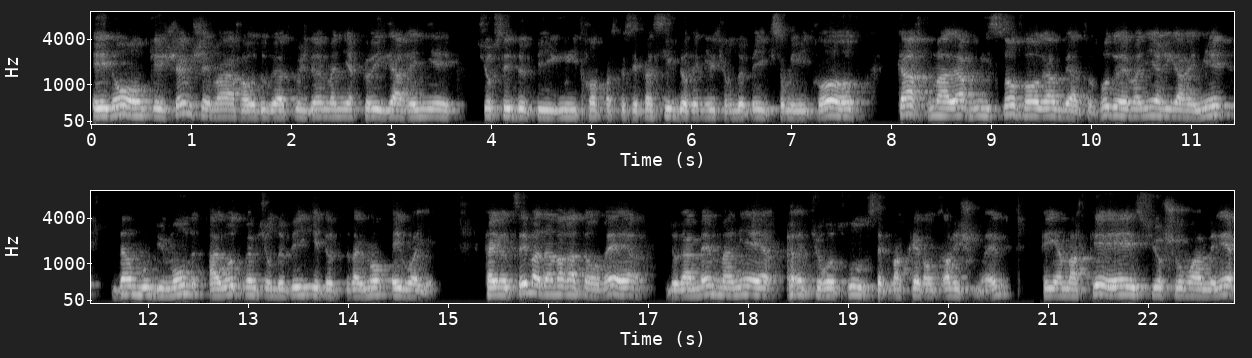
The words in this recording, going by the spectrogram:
Et donc, Hechem, Shema, couche, de la manière qu'il a régné sur ces deux pays limitrophes, parce que c'est facile de régner sur deux pays qui sont limitrophes. Car de la même manière, il a régné d'un bout du monde à l'autre, même sur deux pays qui étaient totalement éloignés. De la même manière, tu retrouves cette marque dans Travé Shumel, qui a marqué sur Shlomo Améler,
